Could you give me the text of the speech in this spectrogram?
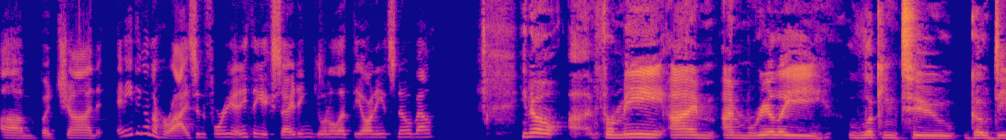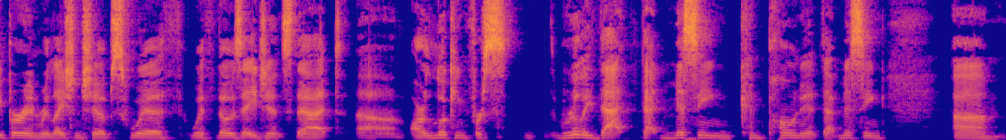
Um, but John, anything on the horizon for you? Anything exciting you want to let the audience know about? You know, uh, for me, I'm I'm really looking to go deeper in relationships with with those agents that um, are looking for really that that missing component, that missing, um,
